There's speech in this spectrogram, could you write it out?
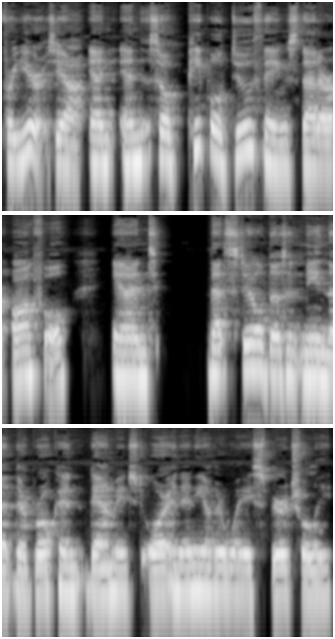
for years, yeah, and and so people do things that are awful, and that still doesn't mean that they're broken, damaged, or in any other way spiritually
